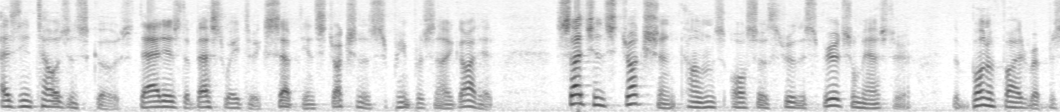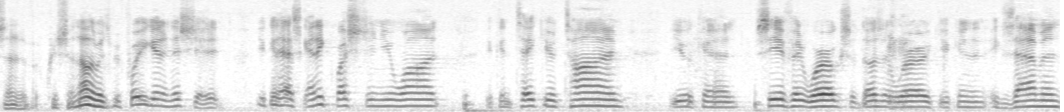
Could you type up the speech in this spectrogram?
as the intelligence goes. That is the best way to accept the instruction of the Supreme Personality Godhead. Such instruction comes also through the spiritual master, the bona fide representative of Krishna. In other words, before you get initiated, you can ask any question you want, you can take your time, you can see if it works or doesn't work, you can examine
